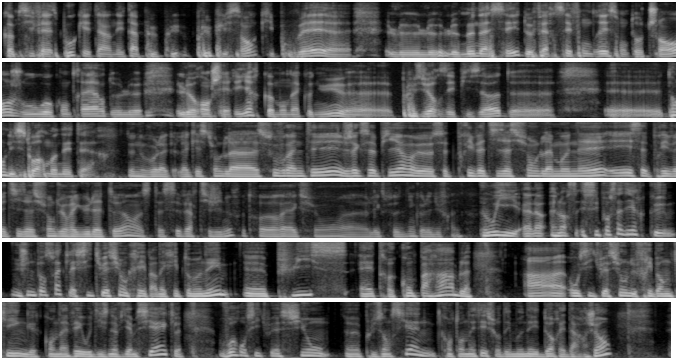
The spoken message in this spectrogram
comme si Facebook était un État plus, plus, plus puissant qui pouvait euh, le, le, le, menacer de faire s'effondrer son taux de change ou au contraire de le, le renchérir, comme on a connu euh, plusieurs épisodes euh, dans l'histoire monétaire. De nouveau, la, la, question de la souveraineté. Jacques Sapir, cette privatisation de la monnaie et cette privatisation du régulateur, c'est assez vertigineux, votre réaction à l'exposé de Nicolas Dufresne? Oui, alors, alors c'est pour ça dire que je ne pense pas que la situation créée par des crypto-monnaies euh, puisse être comparable à, aux situations de free banking qu'on avait au 19e siècle, voire aux situations euh, plus anciennes, quand on était sur des monnaies d'or et d'argent.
